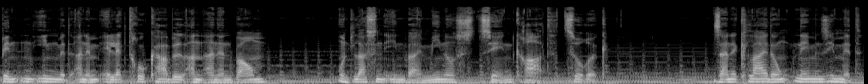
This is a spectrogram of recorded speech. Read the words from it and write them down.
binden ihn mit einem Elektrokabel an einen Baum und lassen ihn bei minus 10 Grad zurück. Seine Kleidung nehmen sie mit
